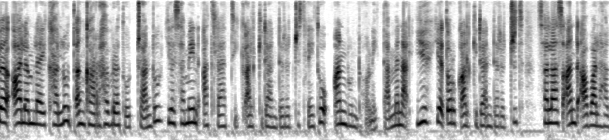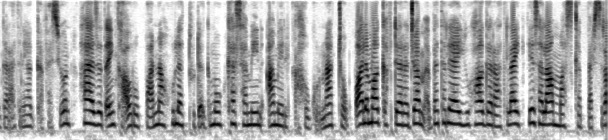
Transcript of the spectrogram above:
በዓለም ላይ ካሉ ጠንካራ ህብረቶች አንዱ የሰሜን አትላንቲክ ቃል ኪዳን ድርጅት ኔቶ አንዱ እንደሆነ ይታመናል። ይህ የጦር ቃል ኪዳን ድርጅት 31 አባል ሀገራትን ያቀፈ ሲሆን 29 ከአውሮፓና ሁለቱ ደግሞ ከሰሜን አሜሪካ አህጉር ናቸው። በዓለም አቀፍ ደረጃም በተለያዩ ሀገራት ላይ የሰላም ማስከበር ስራ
